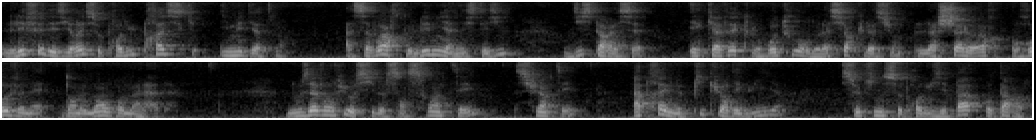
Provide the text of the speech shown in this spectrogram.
L'effet désiré se produit presque immédiatement, à savoir que l'hémi-anesthésie disparaissait et qu'avec le retour de la circulation, la chaleur revenait dans le membre malade. Nous avons vu aussi le sang suinter, après une piqûre d'aiguille, ce qui ne se produisait pas auparavant.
